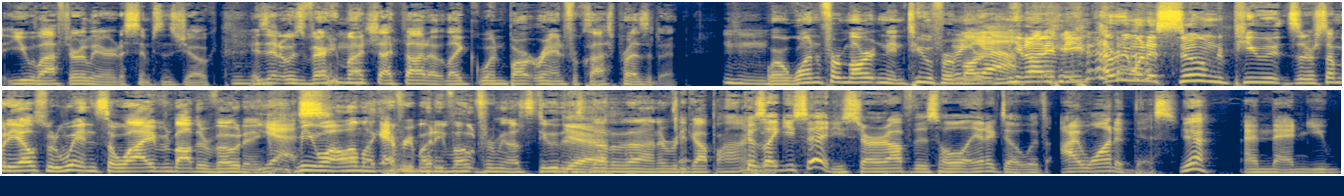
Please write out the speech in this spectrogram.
you laughed earlier at a Simpsons joke, Mm-hmm. is that it was very much I thought of like when Bart ran for class president, where one for Martin and two for Martin. Mm-hmm. yeah. You know what I mean? Everyone assumed Pew or somebody else would win, so why even bother voting? Yes. Meanwhile, I'm like, everybody vote for me. Let's do this. Yeah. Da, da, da, and everybody got behind. Because, like you said, you started off this whole anecdote with "I wanted this," yeah, and then you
